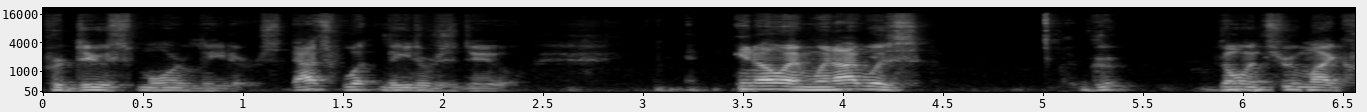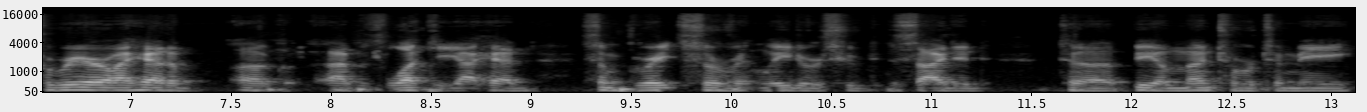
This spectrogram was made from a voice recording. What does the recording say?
produce more leaders. That's what leaders do. You know, and when I was going through my career, I had a, a I was lucky. I had some great servant leaders who decided to be a mentor to me,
